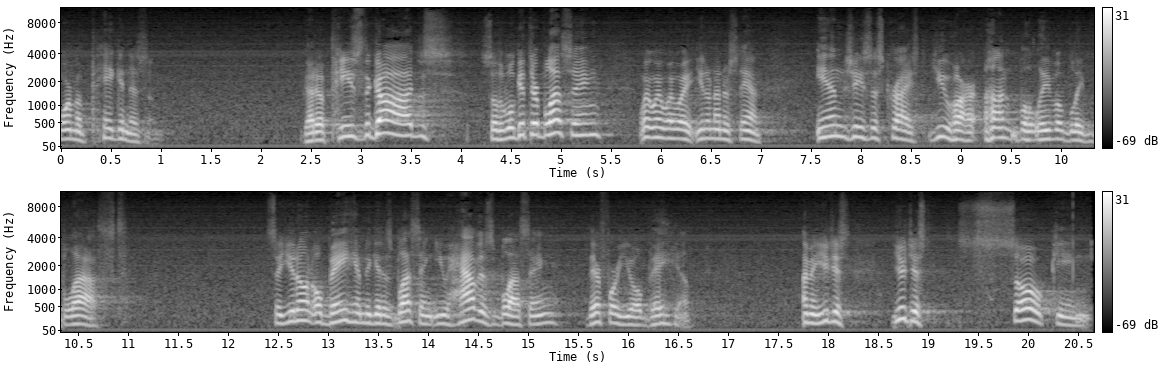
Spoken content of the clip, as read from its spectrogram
form of paganism. You've Got to appease the gods so that we'll get their blessing. Wait, wait, wait, wait. You don't understand. In Jesus Christ, you are unbelievably blessed. So you don't obey him to get his blessing. You have his blessing, therefore you obey him. I mean, you just, you're just soaking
